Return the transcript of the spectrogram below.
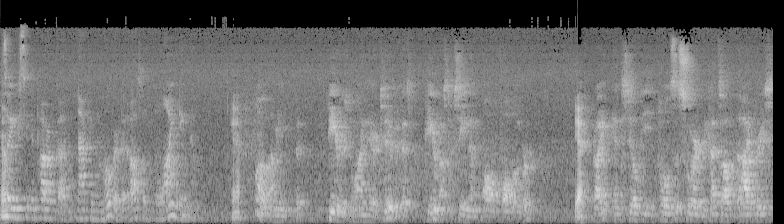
No. So you see the power of God knocking them over, but also blinding them. Yeah. well, I mean, but Peter is blind there too, because Peter must have seen them all fall over, Yeah. right? And still he pulls the sword and cuts off the high priest.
